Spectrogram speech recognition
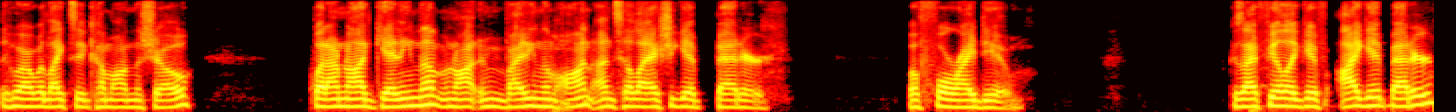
who I would like to come on the show but I'm not getting them. I'm not inviting them on until I actually get better before I do. Because I feel like if I get better,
